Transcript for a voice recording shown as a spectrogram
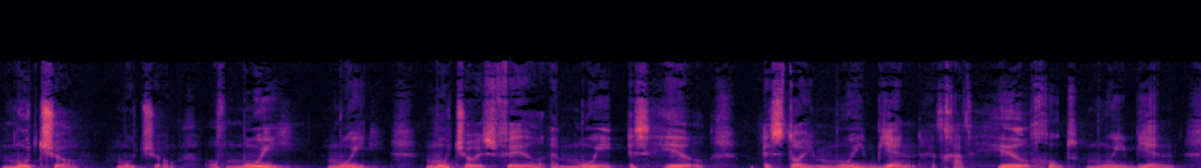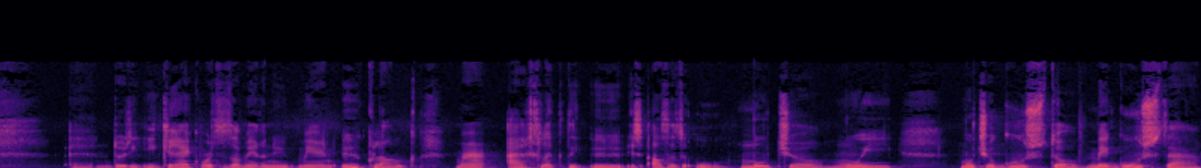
mucho, mucho. Of muy, muy. Mucho is veel en muy is heel. Estoy muy bien. Het gaat heel goed. Muy bien. En door die Y wordt het dan meer een, meer een U-klank. Maar eigenlijk die U is altijd de U. Mucho, muy, mucho gusto, me gusta.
